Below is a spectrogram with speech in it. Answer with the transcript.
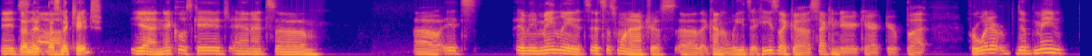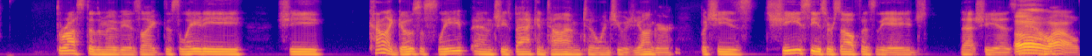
It's that Nick, uh, that's Nick Cage. Yeah, Nicolas Cage, and it's um, oh, it's. I mean, mainly it's it's this one actress uh, that kind of leads it. He's like a secondary character, but for whatever the main thrust of the movie is like this lady, she kind of like goes to sleep and she's back in time to when she was younger, but she's she sees herself as the age that she is. Oh now. wow,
